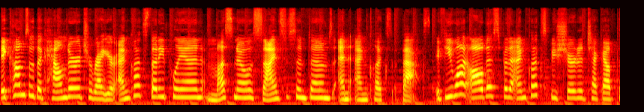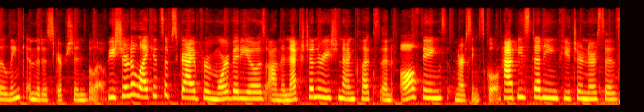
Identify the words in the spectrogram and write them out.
It comes with a calendar to write your NCLEX study plan, must know signs and symptoms, and NCLEX facts. If you want all this for the NCLEX, be sure to check out the link in the description below. Be sure to like and subscribe for more videos on the next generation NCLEX and all things nursing school. Happy studying, future nurses!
